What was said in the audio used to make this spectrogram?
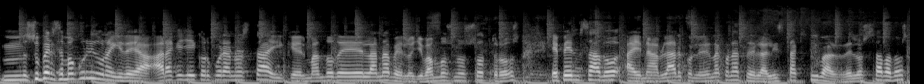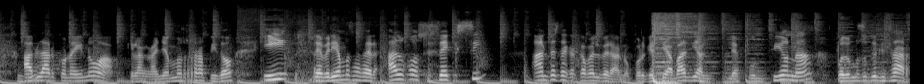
Mm, super, se me ha ocurrido una idea. Ahora que Jay Corcuera no está y que el mando de la nave lo llevamos nosotros, he pensado en hablar con Elena Conate de la lista activa de los sábados, hablar con Ainhoa, que la engañamos rápido, y deberíamos hacer algo sexy antes de que acabe el verano, porque si a Badial le funciona, podemos utilizar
